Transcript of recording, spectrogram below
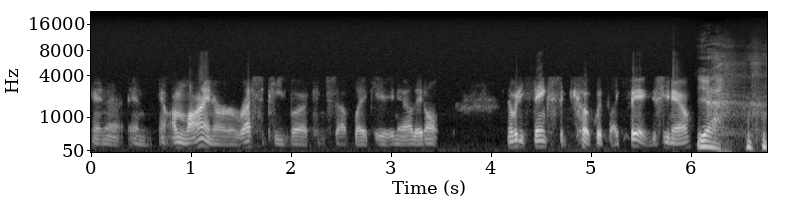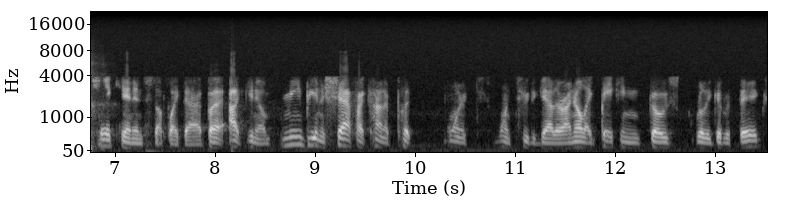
in a in online or a recipe book and stuff like you know they don't nobody thinks to cook with like figs you know Yeah. chicken and stuff like that. But I, you know, me being a chef, I kind of put one, one, two together. I know like bacon goes really good with figs.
